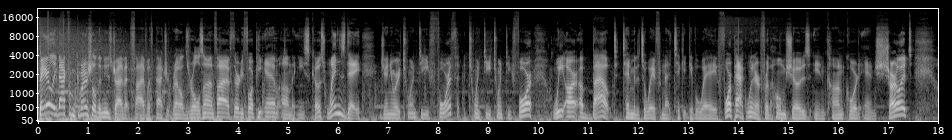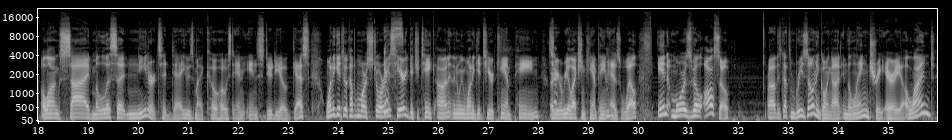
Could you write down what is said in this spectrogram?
Barely back from commercial. The news drive at 5 with Patrick Reynolds rolls on 5:34 p.m. on the East Coast. Wednesday, January 24th, 2024. We are about 10 minutes away from that ticket giveaway. Four-pack winner for the home shows in Concord and Charlotte. Alongside Melissa Neader today, who's my co-host and in-studio guest. Want to get to a couple more stories Yes. here, get your take on it, and then we want to get to your campaign or Sure. your reelection campaign as well. In Mooresville, also, uh, there's got some rezoning going on in the Langtree area, aligned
